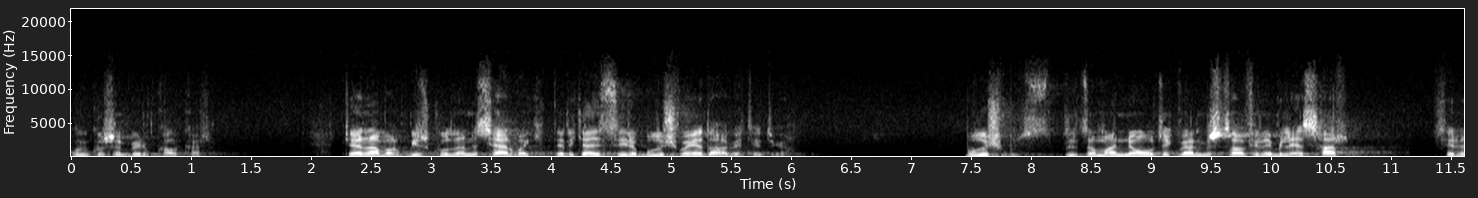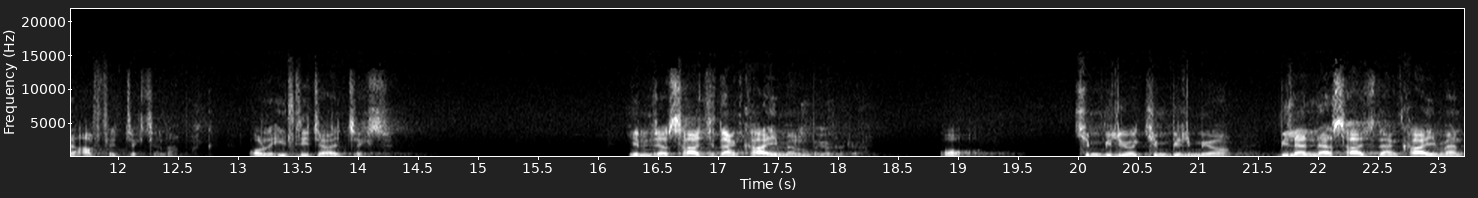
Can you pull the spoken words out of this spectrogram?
uykusunu bölüp kalkar. Cenab-ı Hak biz kullarını seher vakitleri kendisiyle buluşmaya davet ediyor. Buluştuğu zaman ne olacak? Vel müstafirine bil eshar seni affedecek Cenab-ı Hak. Orada iltica edeceksin. Gelince saciden kaimen buyuruluyor. O kim biliyor, kim bilmiyor? Bilenler saciden kaimen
